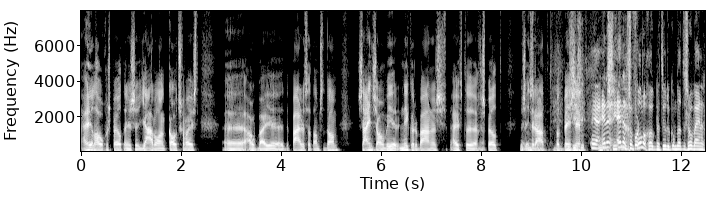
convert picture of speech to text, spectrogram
heel hoog gespeeld en is jarenlang coach geweest. Ook bij de Paardenstad Amsterdam. Zijn zoon weer, Nick Urbanus, heeft gespeeld. Dus Ja, inderdaad, wat Ben Dus je zegt. ziet- Ja, en, en een gevolg ook natuurlijk, omdat er zo weinig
